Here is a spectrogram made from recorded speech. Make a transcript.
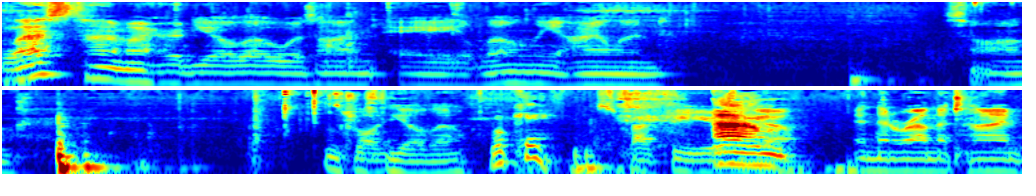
last time I heard YOLO was on a Lonely Island song. It's called YOLO. Okay. It's about a few years Um, ago. And then around the time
